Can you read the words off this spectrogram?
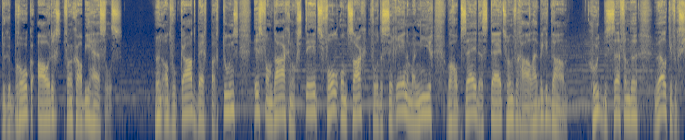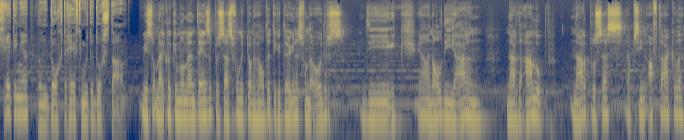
de gebroken ouders van Gabi Hessels. Hun advocaat Bert Partoens is vandaag nog steeds vol ontzag voor de serene manier waarop zij destijds hun verhaal hebben gedaan, goed beseffende welke verschrikkingen hun dochter heeft moeten doorstaan. Het meest opmerkelijke moment tijdens het proces vond ik toch nog altijd de getuigenis van de ouders die ik ja, in al die jaren naar de aanloop naar het proces heb zien aftakelen.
